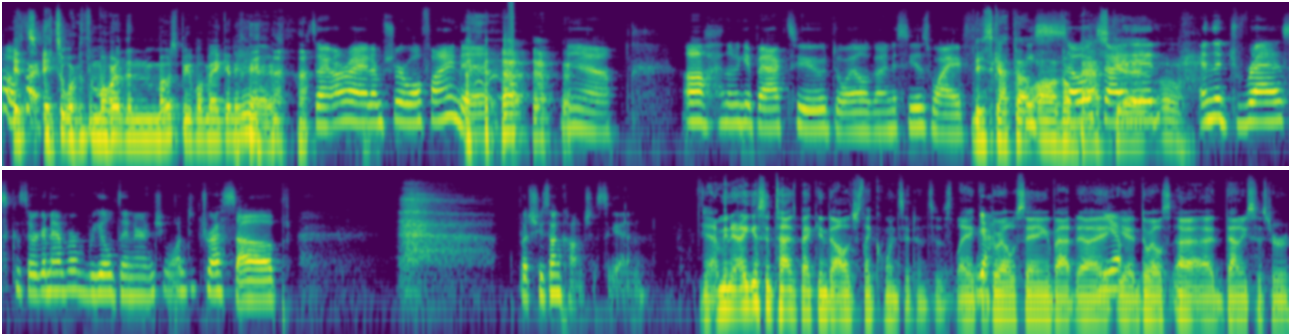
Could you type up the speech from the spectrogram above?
Oh, it's course. it's worth more than most people make in a year." It's like, all right, I'm sure we'll find it. yeah. Ah, oh, then we get back to Doyle going to see his wife. He's got the He's oh the so basket. excited. Ugh. And the dress, because they're going to have a real dinner and she wanted to dress up. But she's unconscious again. Yeah, I mean, I guess it ties back into all just like coincidences, like Yeah. Doyle was saying about uh, Yep. yeah Doyle's uh, Downey's sister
